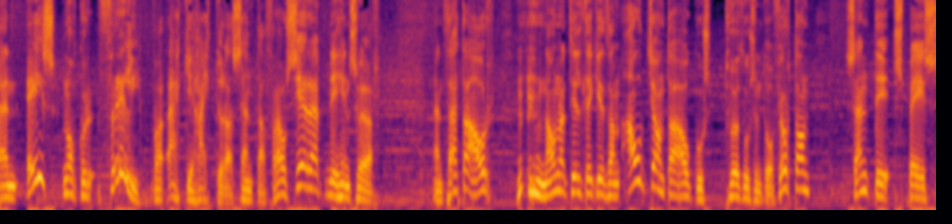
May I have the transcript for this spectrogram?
En eis nokkur frili var ekki hættur að senda frá sérefni hins vegar. En þetta ár, nánatildekið þann 18. ágúst 2014, sendi Space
